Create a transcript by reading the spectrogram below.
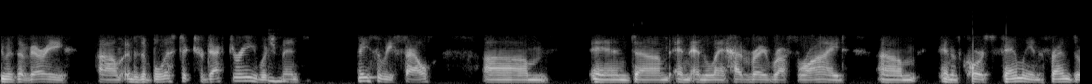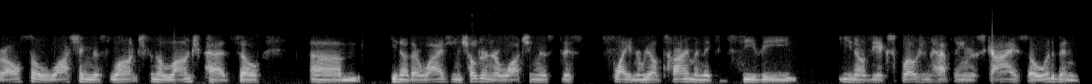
it was a very um, it was a ballistic trajectory, which Mm-hmm. meant basically fell um, and um, and and had a very rough ride. Um, and of course, family and friends are also watching this launch from the launch pad. So, um, you know, their wives and children are watching this this flight in real time, and they could see the you know the explosion happening in the sky. So it would have been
